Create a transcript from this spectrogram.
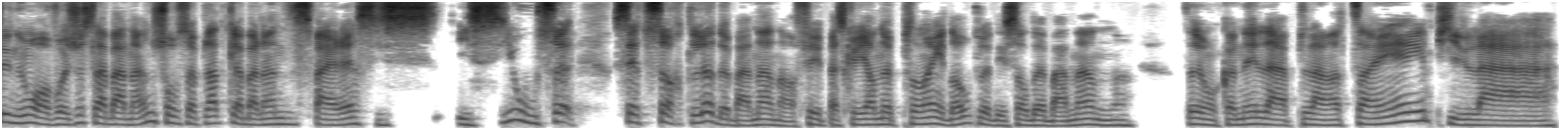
Tu sais, nous, on voit juste la banane. Je trouve ça plate que la banane disparaisse ici, ici ou ce- cette sorte-là de banane, en fait, parce qu'il y en a plein d'autres, là, des sortes de bananes. là. Tu sais, on connaît la plantain, puis la...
